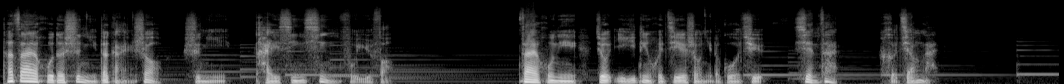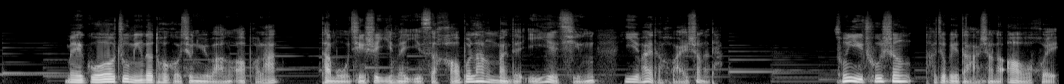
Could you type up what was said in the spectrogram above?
他在乎的是你的感受，是你开心幸福与否。在乎你就一定会接受你的过去、现在和将来。”美国著名的脱口秀女王奥普拉，她母亲是因为一次毫不浪漫的一夜情，意外的怀上了她。从一出生，她就被打上了懊悔、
